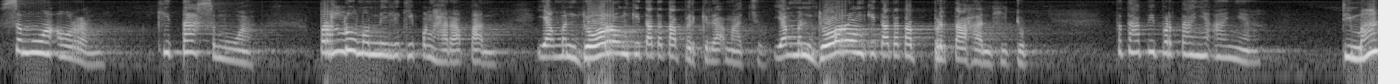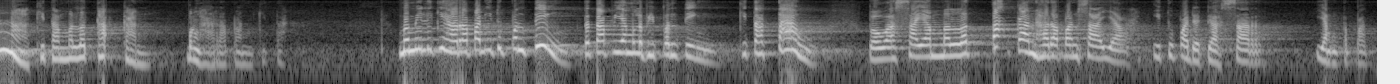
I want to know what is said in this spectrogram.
Semua orang, kita semua perlu memiliki pengharapan yang mendorong kita tetap bergerak maju, yang mendorong kita tetap bertahan hidup. Tetapi pertanyaannya, di mana kita meletakkan pengharapan kita? Memiliki harapan itu penting, tetapi yang lebih penting kita tahu bahwa saya meletakkan harapan saya itu pada dasar yang tepat.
